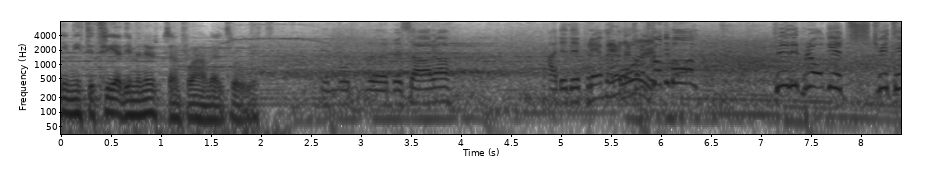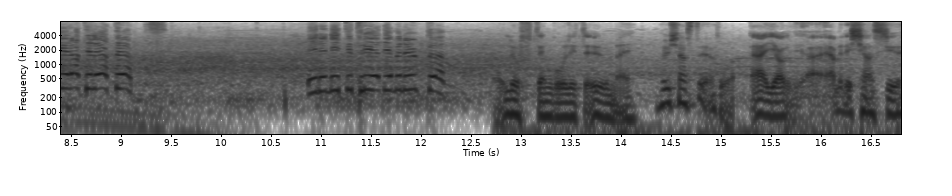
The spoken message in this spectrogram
i 93 minuten får han väldigt roligt. In mot eh, Besara. Ja, det är Bremer. Det kommer skott i mål! Filip Rogic kvitterar till 1-1. I den 93 minuten. Luften går lite ur mig. Hur känns det? Ja, jag, ja, men det känns ju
